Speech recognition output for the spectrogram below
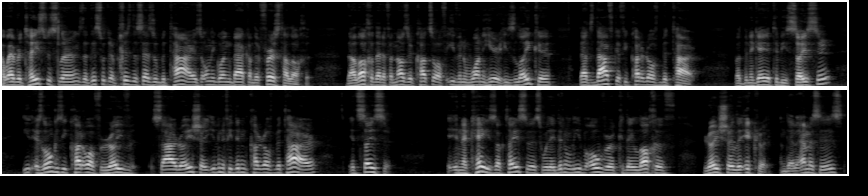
However, Taisvis learns that this what Reb Chizda says ubitar is only going back on the first halacha. The halacha that if a nazir cuts off even one hair, he's loike, that's dafka if he cut it off bitar. But benegeya to be soiser, as long as he cut off roiv sar roisha, even if he didn't cut it off betar, it's soiser. In a case of Taisus where they didn't leave over kedei lochif roisha leikra, and the emes is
